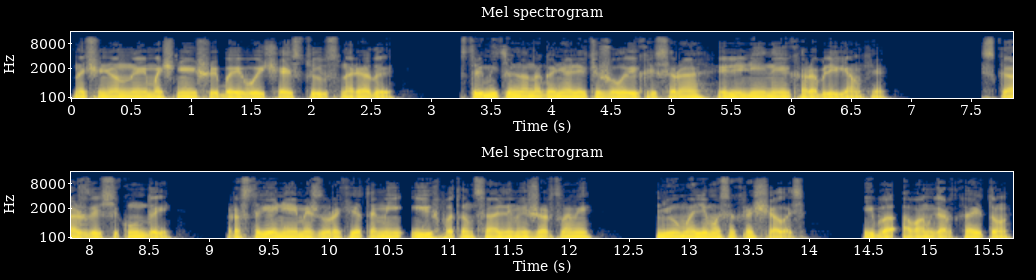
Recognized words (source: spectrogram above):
начиненные мощнейшей боевой частью снаряды, стремительно нагоняли тяжелые крейсера и линейные корабли Янки. С каждой секундой расстояние между ракетами и их потенциальными жертвами неумолимо сокращалось, ибо авангард Кайто,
